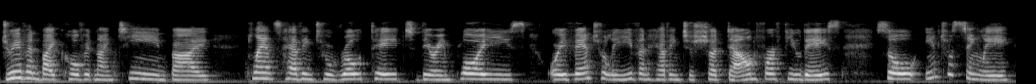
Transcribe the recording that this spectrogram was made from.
driven by COVID 19, by plants having to rotate their employees or eventually even having to shut down for a few days. So, interestingly,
